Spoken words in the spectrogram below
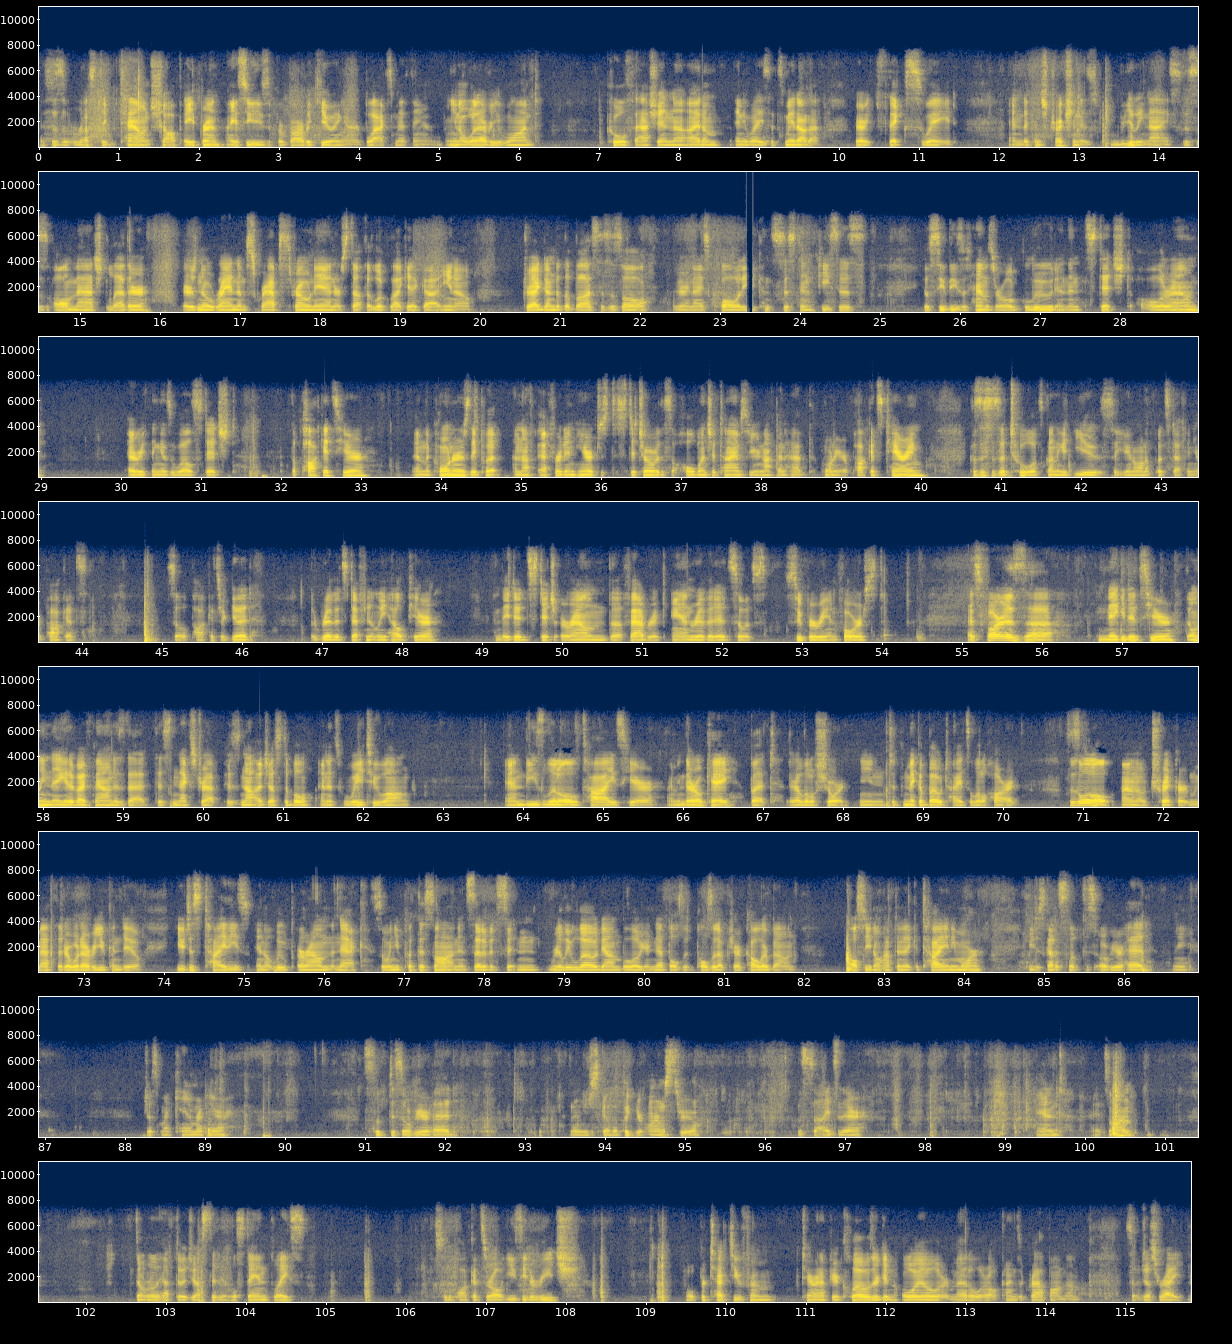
This is a rustic town shop apron. I guess you use it for barbecuing or blacksmithing or you know whatever you want. Cool fashion uh, item. Anyways, it's made out of very thick suede and the construction is really nice. This is all matched leather. There's no random scraps thrown in or stuff that looked like it got, you know, dragged under the bus. This is all very nice quality, consistent pieces. You'll see these hems are all glued and then stitched all around. Everything is well stitched. The pockets here and the corners, they put enough effort in here just to stitch over this a whole bunch of times so you're not going to have the corner of your pockets tearing because this is a tool, it's going to get used, so you don't want to put stuff in your pockets. So the pockets are good. The rivets definitely help here. And they did stitch around the fabric and riveted, so it's super reinforced. As far as uh, negatives here, the only negative I found is that this neck strap is not adjustable and it's way too long. And these little ties here, I mean they're okay, but they're a little short. I mean, to make a bow tie it's a little hard. This is a little, I don't know, trick or method or whatever you can do. You just tie these in a loop around the neck. So when you put this on, instead of it sitting really low down below your nipples, it pulls it up to your collarbone. Also, you don't have to make a tie anymore. You just got to slip this over your head. Me adjust my camera here. Slip this over your head. And then you just got to put your arms through the sides there. And it's on. Don't really have to adjust it, it will stay in place. So the pockets are all easy to reach. Will protect you from tearing up your clothes or getting oil or metal or all kinds of crap on them. So just right.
